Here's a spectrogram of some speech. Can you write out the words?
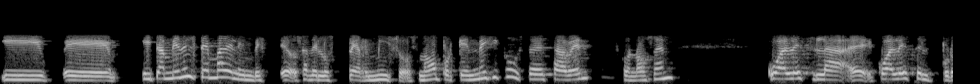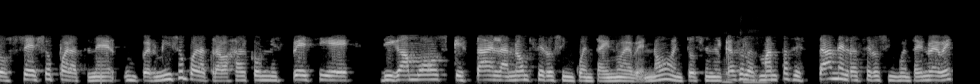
Y, eh, y también el tema de, la eh, o sea, de los permisos, ¿no? Porque en México, ustedes saben, conocen, cuál es la cuál es el proceso para tener un permiso para trabajar con una especie digamos que está en la NOM 059, ¿no? Entonces, en el caso de las mantas están en la 059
